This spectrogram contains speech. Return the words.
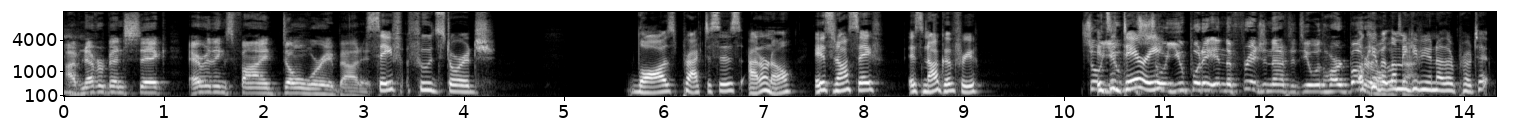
I've never been sick. Everything's fine. Don't worry about it. safe food storage laws, practices. I don't know. It's not safe. It's not good for you. So It's a you dairy. so you put it in the fridge and then have to deal with hard butter. Okay, all but the let me give you another pro tip.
